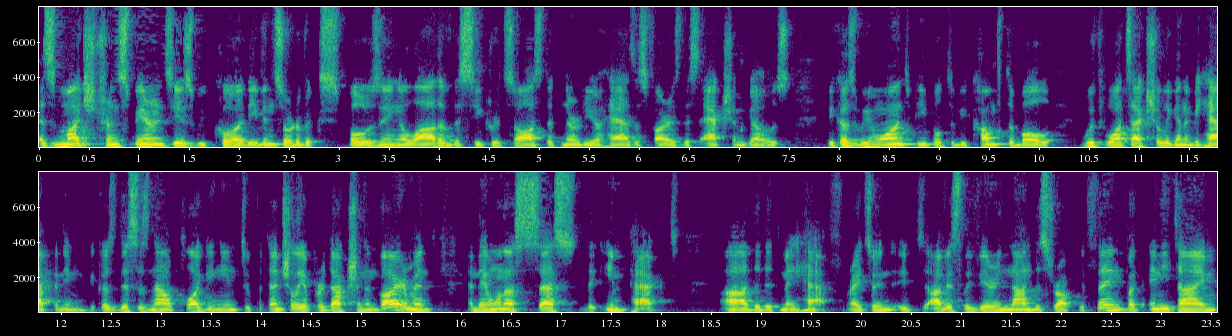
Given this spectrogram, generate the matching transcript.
as much transparency as we could, even sort of exposing a lot of the secret sauce that Nerdio has as far as this action goes, because we want people to be comfortable with what's actually going to be happening, because this is now plugging into potentially a production environment, and they want to assess the impact uh, that it may have, right? So it's obviously very non-disruptive thing, but anytime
